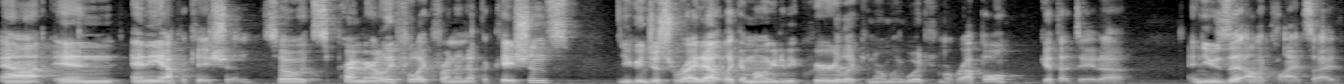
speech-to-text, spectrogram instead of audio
uh, in any application. So it's primarily for like front-end applications. You can just write out like a MongoDB query like you normally would from a REPL, get that data, and use it on the client side.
